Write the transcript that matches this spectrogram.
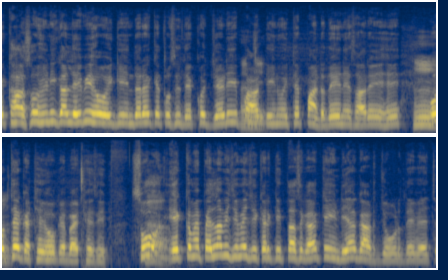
ਇੱਕ ਹਾਸੋਹੀਣੀ ਗੱਲ ਇਹ ਵੀ ਹੋਏਗੀ ਇੰਦਰ ਕਿ ਤੁਸੀਂ ਦੇਖੋ ਜਿਹੜੀ ਪਾਰਟੀ ਨੂੰ ਇੱਥੇ ਭੰਡਦੇ ਨੇ ਸਾਰੇ ਇਹ ਉੱਥੇ ਇਕੱਠੇ ਹੋ ਕੇ ਬੈਠੇ ਸੀ। ਸੋ ਇੱਕ ਮੈਂ ਪਹਿਲਾਂ ਵੀ ਜਿਵੇਂ ਜ਼ਿਕਰ ਕੀਤਾ ਸੀਗਾ ਕਿ ਇੰਡੀਆ ਗੱਠਜੋੜ ਦੇ ਵਿੱਚ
